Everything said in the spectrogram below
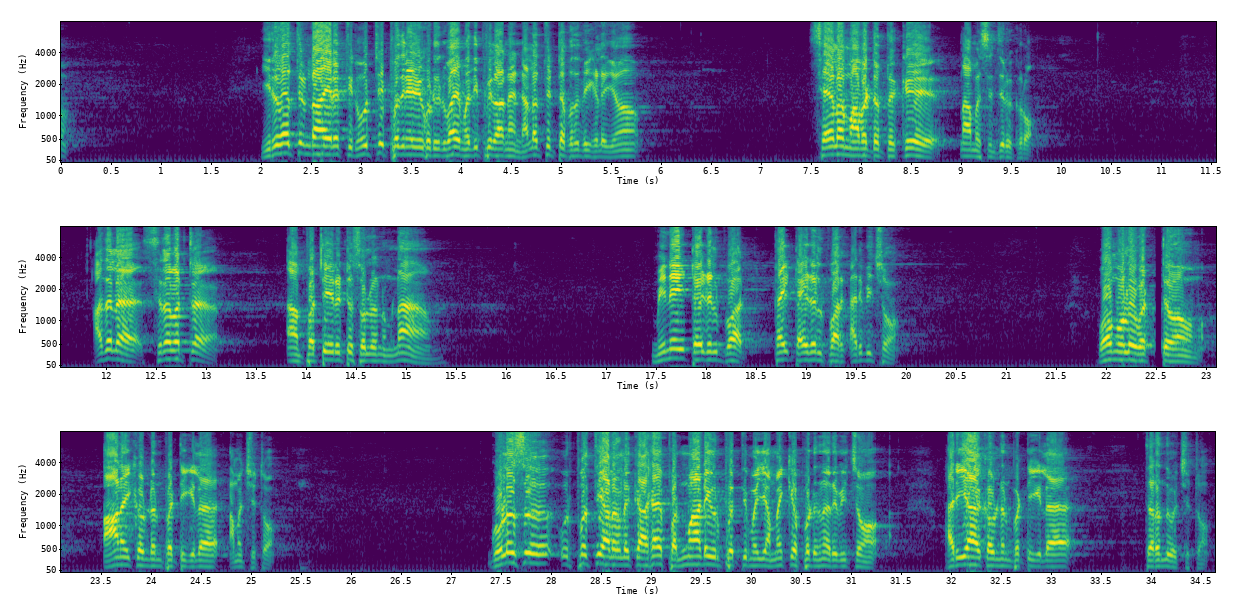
இருபத்தி ரெண்டாயிரத்தி நூற்றி பதினேழு கோடி ரூபாய் மதிப்பிலான நலத்திட்ட உதவிகளையும் சேலம் மாவட்டத்துக்கு நாம் செஞ்சிருக்கிறோம். அதில் சிலவற்றை நாம் பட்டியலிட்டு சொல்லணும்னா மினி டைடல் பார்க் டை டைடல் பார்க் அறிவித்தோம் ஓமலு வட்டம் ஆனைக்கொண்டன் பட்டியில் அமைச்சிட்டோம். கொலுசு உற்பத்தியாளர்களுக்காக பன்மாடை உற்பத்தி மையம் அமைக்கப்படும் அறிவித்தோம் அரியா கவுண்டன் பட்டியில் திறந்து வச்சிட்டோம்.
